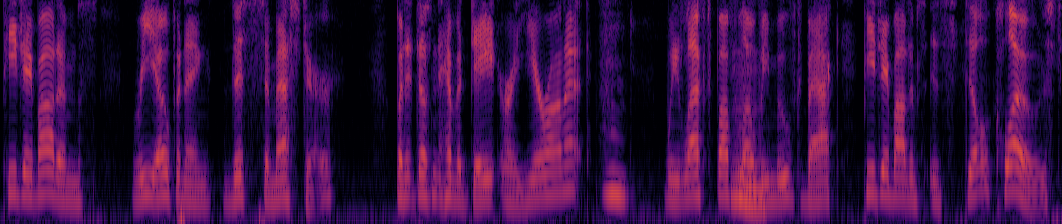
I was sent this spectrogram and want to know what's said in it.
PJ Bottoms reopening this semester, but it doesn't have a date or a year on it. Hmm. We left Buffalo. Hmm. We moved back. PJ Bottoms is still closed,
